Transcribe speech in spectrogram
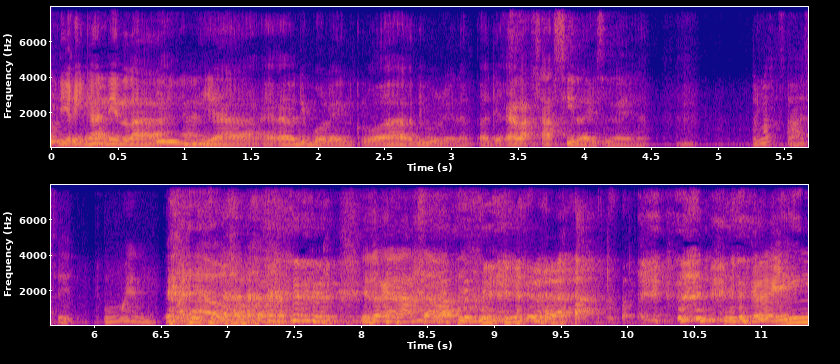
diringanin lah. diringanin. Ya akhirnya dibolehin keluar, dibolehin apa, direlaksasi lah istilahnya. Relaksasi. Pemain. Itu relaksa, Pak. Garing.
